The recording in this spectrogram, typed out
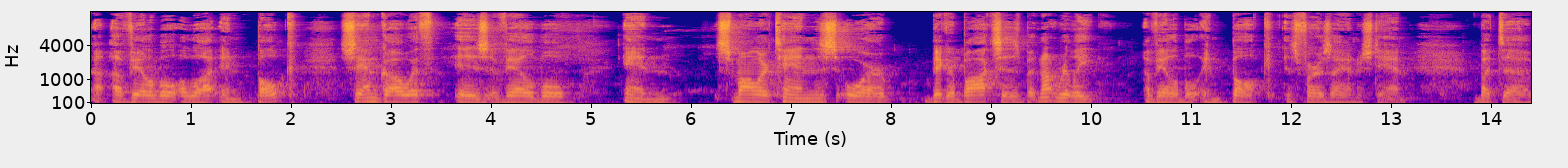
uh, available a lot in bulk. Sam Gawith is available in smaller tins or bigger boxes, but not really available in bulk, as far as I understand. But uh,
